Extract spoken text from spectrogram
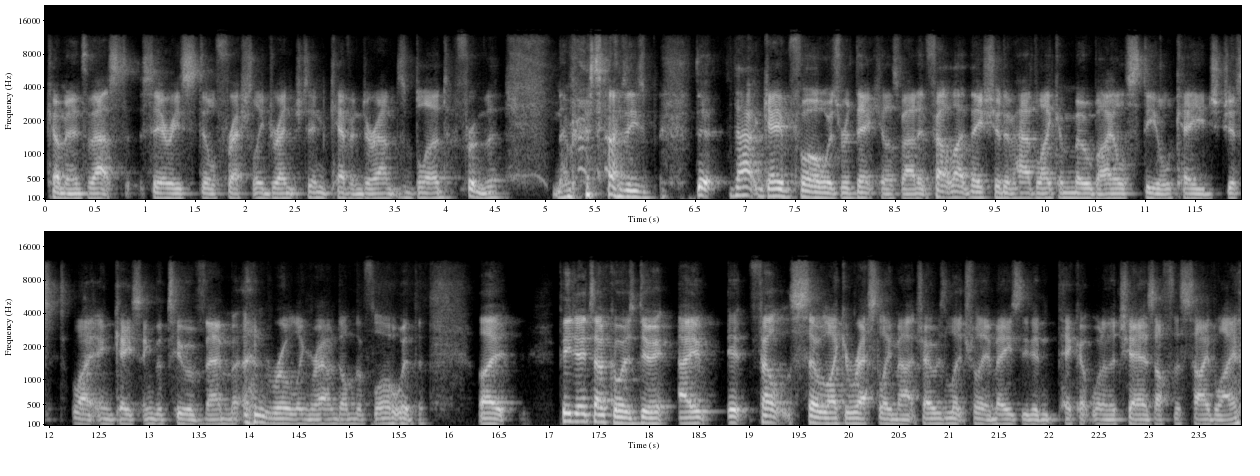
coming into that series still freshly drenched in Kevin Durant's blood from the number of times he's. The, that game four was ridiculous, man. It felt like they should have had like a mobile steel cage just like encasing the two of them and rolling around on the floor with, like, PJ Tucker was doing. I it felt so like a wrestling match. I was literally amazed he didn't pick up one of the chairs off the sideline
